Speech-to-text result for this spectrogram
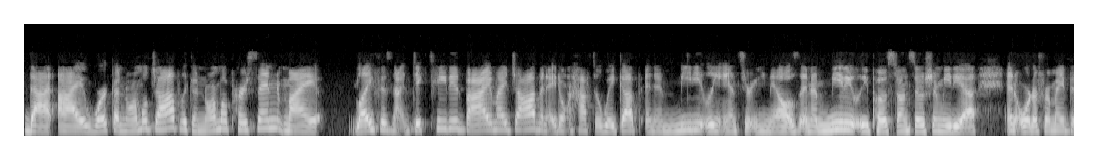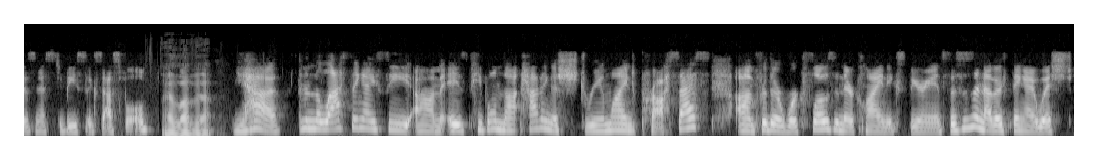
that I work a normal job like a normal person. My life is not dictated by my job and I don't have to wake up and immediately answer emails and immediately post on social media in order for my business to be successful. I love that. Yeah. And then the last thing I see um, is people not having a streamlined process um, for their workflows and their client experience. This is another thing I wished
